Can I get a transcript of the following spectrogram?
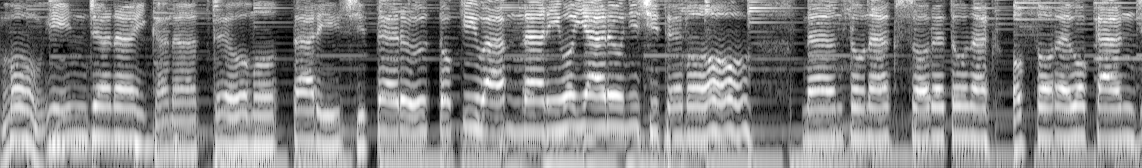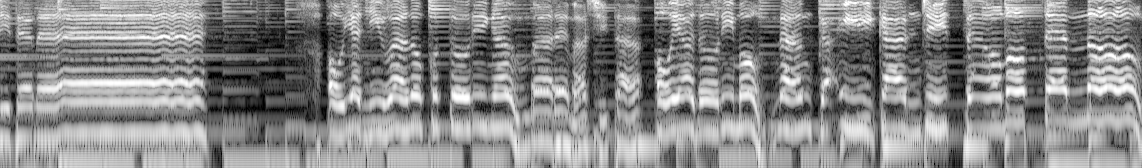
もういいんじゃないかなって思ったりしてる時は何をやるにしてもなんとなくそれとなく恐れを感じてね。親庭の小鳥が生まれました。親鳥もなんかいい感じって思ってんの。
